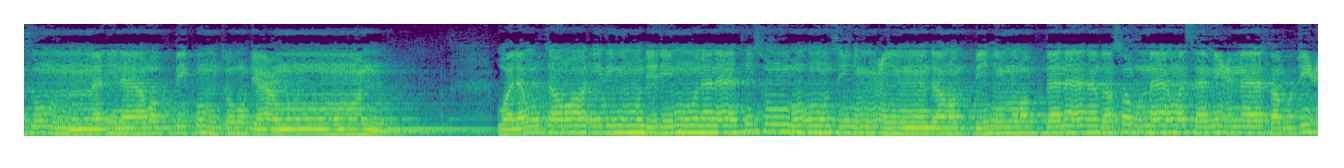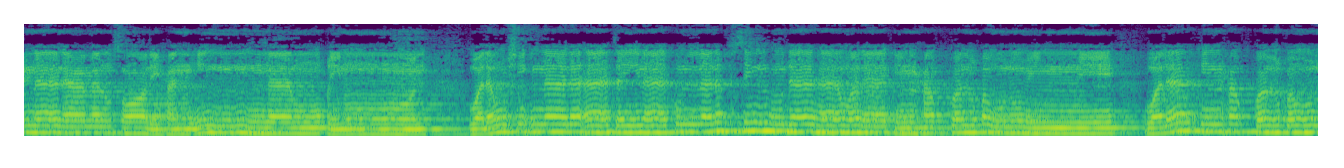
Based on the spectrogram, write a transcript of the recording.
ثم إلى ربكم ترجعون ولو ترى إذ المجرمون ناكسوا رؤوسهم عند ربهم ربنا أبصرنا وسمعنا فارجعنا نعمل صالحا إنا موقنون ولو شئنا لآتينا كل نفس هداها ولكن حق القول مني ولكن حق القول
